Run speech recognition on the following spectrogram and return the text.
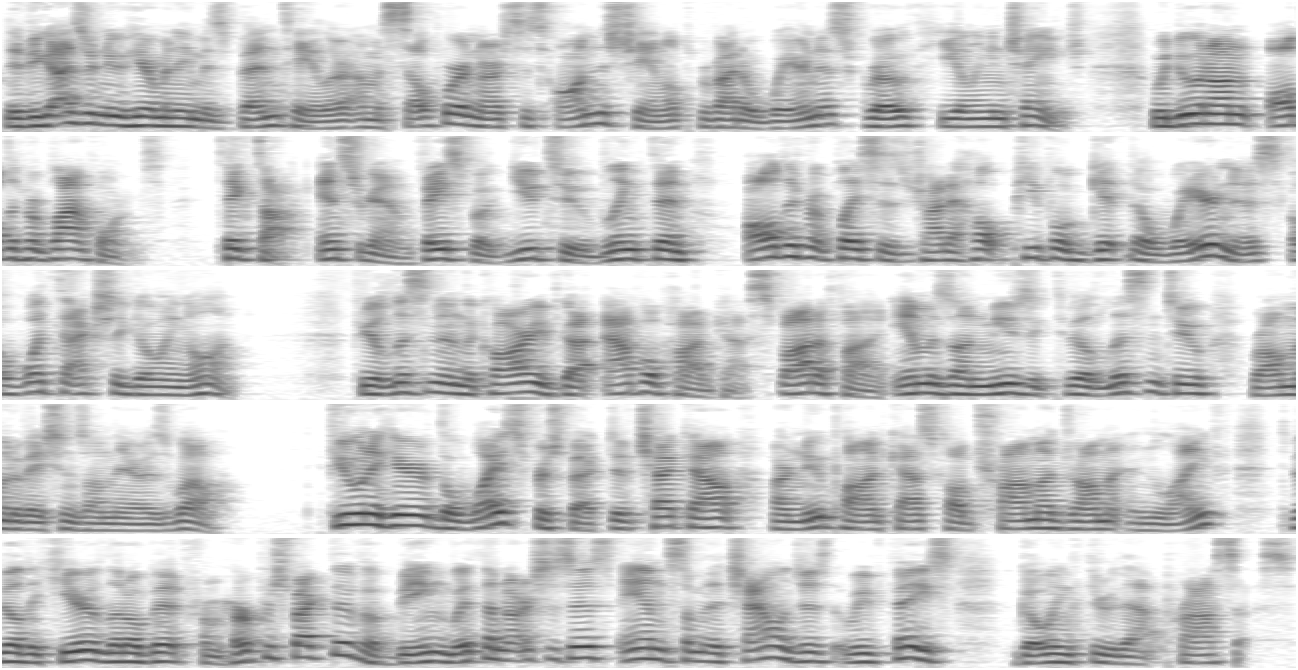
If you guys are new here, my name is Ben Taylor. I'm a self aware narcissist on this channel to provide awareness, growth, healing, and change. We do it on all different platforms TikTok, Instagram, Facebook, YouTube, LinkedIn, all different places to try to help people get the awareness of what's actually going on. If you're listening in the car, you've got Apple Podcasts, Spotify, Amazon Music to be able to listen to Raw Motivations on there as well. If you want to hear the wife's perspective, check out our new podcast called Trauma, Drama, and Life to be able to hear a little bit from her perspective of being with a narcissist and some of the challenges that we've faced going through that process.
